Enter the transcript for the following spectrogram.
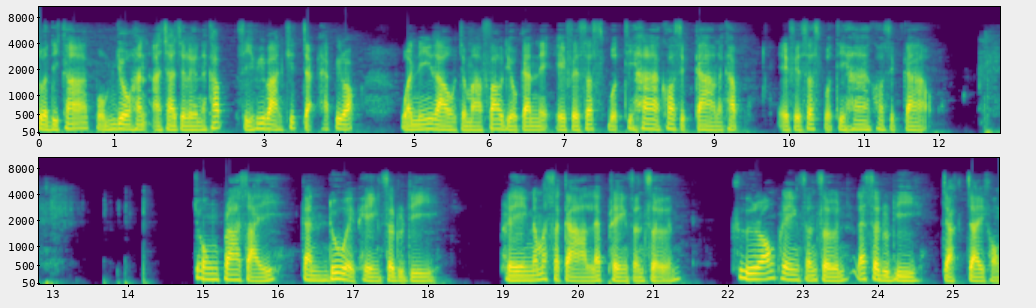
สวัสดีครับ ผมโยฮันอาชาเจริญนะครับศรีพิบาลคิดจาก Happy Rock วันนี้เราจะมาเฝ้าเดียวกันในเอเฟซัสบทที่ 5 ข้อ 19 นะครับเอเฟซัสบทที่ 5 ข้อ 19 จงปราศัยกันด้วยเพลงสดุดี เพลงนมัสการและเพลงสรรเสริญ คือร้องเพลงสรรเสริญและสดุดีจากใจของ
